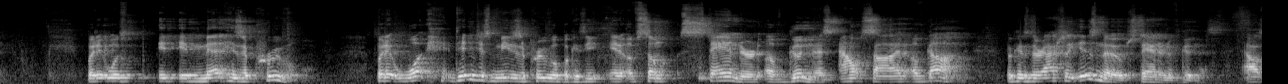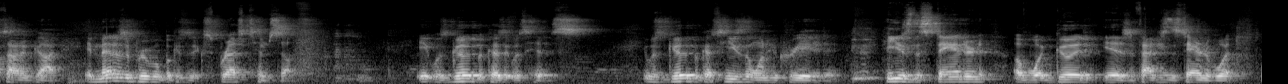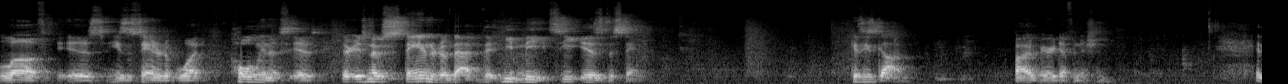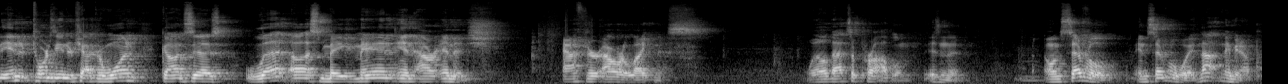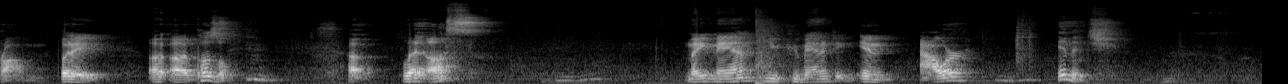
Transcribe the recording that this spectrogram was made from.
But it was it, it met his approval. But it, what, it didn't just meet his approval because he, of some standard of goodness outside of God. Because there actually is no standard of goodness outside of God. It met his approval because it expressed himself. It was good because it was his. It was good because he's the one who created it. He is the standard of what good is. In fact, he's the standard of what love is. He's the standard of what holiness is. There is no standard of that that he meets. He is the standard. Because he's God, by very definition. At the end, of, towards the end of chapter one, God says, "Let us make man in our image, after our likeness." Well, that's a problem, isn't it? On several, in several ways. Not maybe not a problem, but a, a, a puzzle. Uh, let us make man, humanity, in our image.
